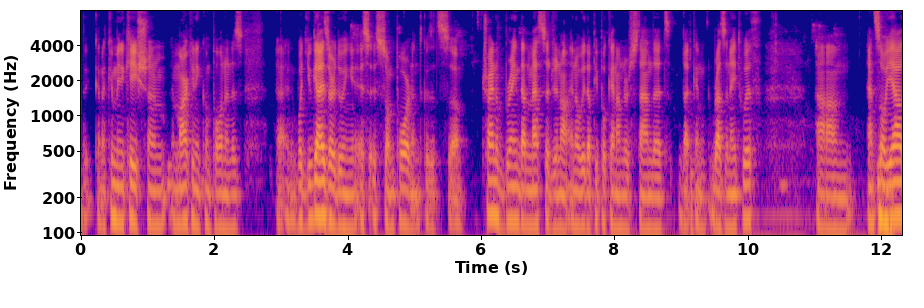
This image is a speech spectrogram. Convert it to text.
the kind of communication and marketing component is, uh, and what you guys are doing is, is so important because it's uh, trying to bring that message in a, in a way that people can understand that that can resonate with. Um, and so yeah,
